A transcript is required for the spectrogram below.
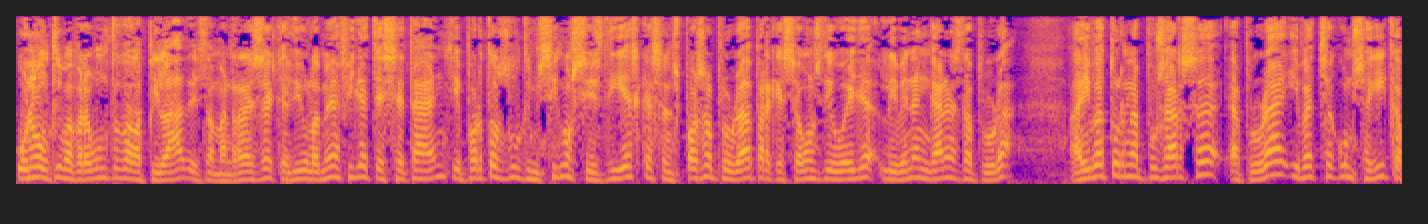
Una última pregunta de la Pilar, des de Manresa, que diu la meva filla té 7 anys i porta els últims 5 o 6 dies que se'ns posa a plorar perquè, segons diu ella, li venen ganes de plorar. Ahir va tornar a posar-se a plorar i vaig aconseguir que,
